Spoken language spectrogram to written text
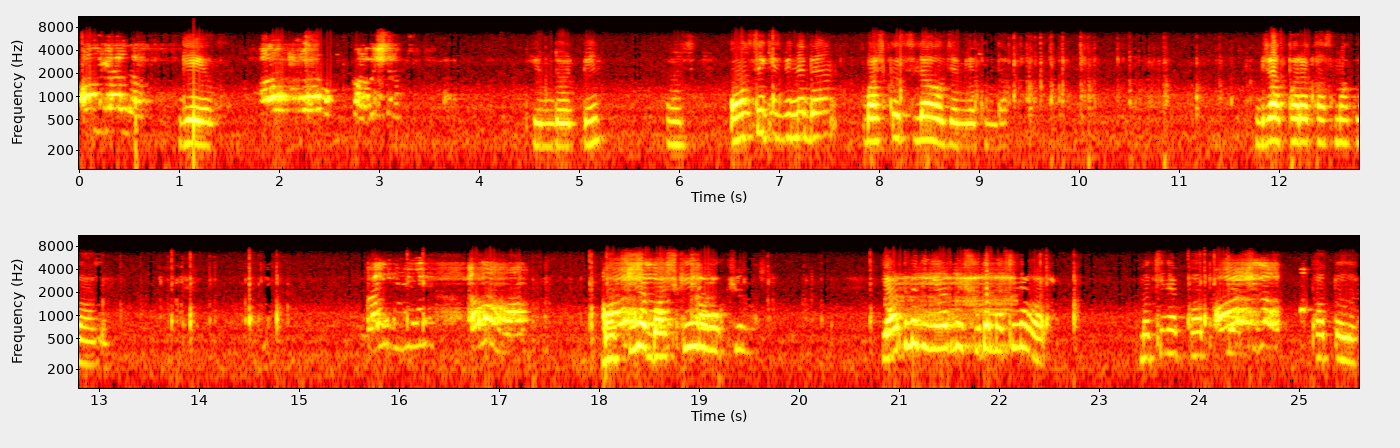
Al geldim. Gale. Al kardeşim. 24 bin. 18 bine ben başka silah alacağım yakında. Biraz para kasmak lazım. Ben tamam lan. Makine başka yere bakıyorsun. Yardım edin yardım edin. Şurada makine var. Makine patlayacak. Patladı.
